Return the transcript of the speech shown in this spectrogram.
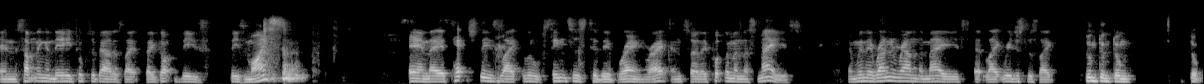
And something in there he talks about is like they got these these mice and they attach these like little sensors to their brain, right? And so they put them in this maze. And when they're running around the maze, it like registers like dum dum dum dum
